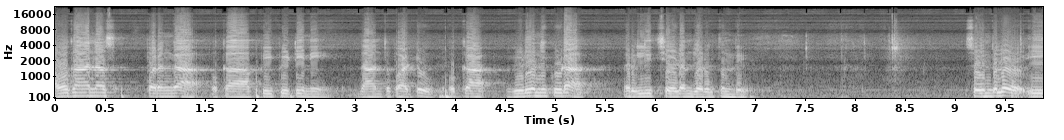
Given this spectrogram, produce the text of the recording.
అవగాహన పరంగా ఒక పీపీటీని దాంతోపాటు ఒక వీడియోని కూడా రిలీజ్ చేయడం జరుగుతుంది. సో ఇందులో ఈ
